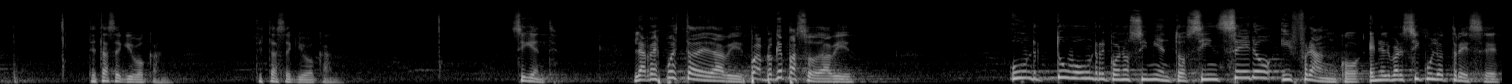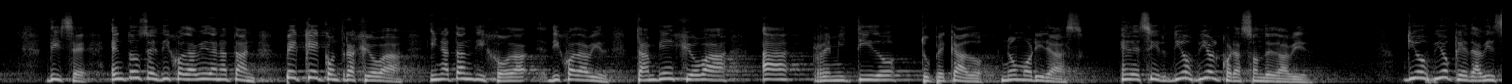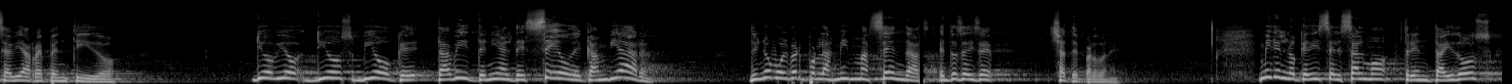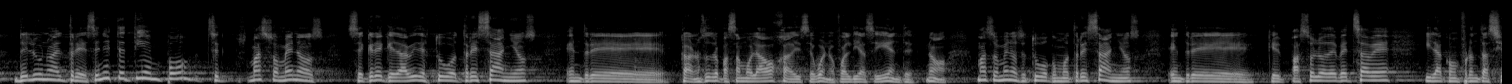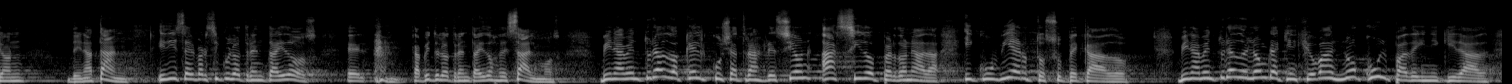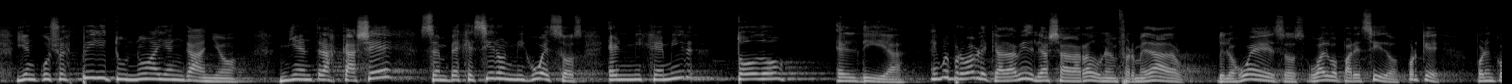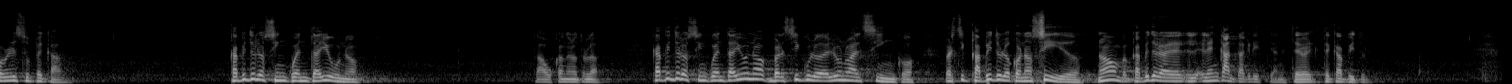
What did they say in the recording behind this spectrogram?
te estás equivocando. Te estás equivocando. Siguiente. La respuesta de David. ¿Pero qué pasó David? tuvo un reconocimiento sincero y franco. En el versículo 13 dice, entonces dijo David a Natán, pequé contra Jehová. Y Natán dijo, dijo a David, también Jehová ha remitido tu pecado, no morirás. Es decir, Dios vio el corazón de David. Dios vio que David se había arrepentido. Dios vio, que David tenía el deseo de cambiar, de no volver por las mismas sendas. Entonces dice, ya te perdoné. Miren lo que dice el Salmo 32 del 1 al 3. En este tiempo, más o menos se cree que David estuvo tres años entre... Claro, nosotros pasamos la hoja y dice, bueno, fue al día siguiente. No, más o menos estuvo como tres años entre que pasó lo de Betsabé y la confrontación de Natán. Y dice el versículo 32, el capítulo 32 de Salmos, Bienaventurado aquel cuya transgresión ha sido perdonada y cubierto su pecado. Bienaventurado el hombre a quien Jehová no culpa de iniquidad y en cuyo espíritu no hay engaño. Mientras callé, se envejecieron mis huesos, en mi gemir todo el día. Es muy probable que a David le haya agarrado una enfermedad de los huesos o algo parecido. ¿Por qué? Por encubrir su pecado. Capítulo 51. Estaba buscando en otro lado. Capítulo 51, versículo del 1 al 5. capítulo conocido, ¿no? Capítulo, le, encanta a Cristian este, este capítulo.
